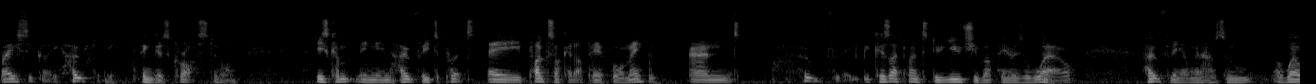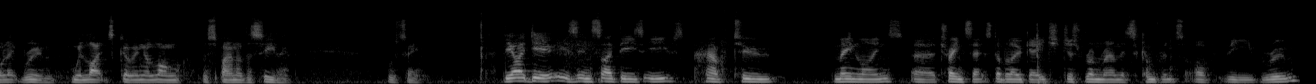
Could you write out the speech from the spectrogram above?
basically, hopefully, fingers crossed and all, he's coming in hopefully to put a plug socket up here for me. And hopefully, because I plan to do YouTube up here as well, hopefully I'm going to have some a well-lit room with lights going along the span of the ceiling. We'll see. The idea is inside these eaves have two main lines, uh, train sets, double O gauge, just run around the circumference of the room.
